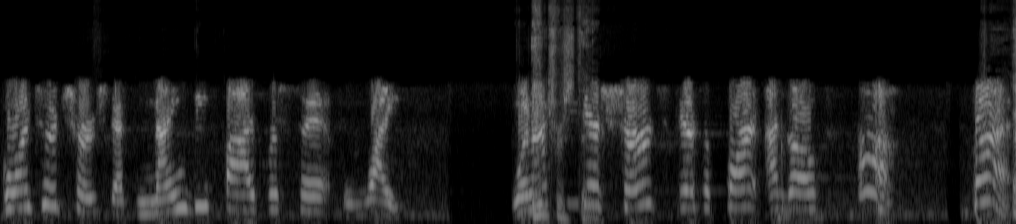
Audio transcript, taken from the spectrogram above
going to a church that's ninety-five percent white, when I see their shirts, there's a part I go, oh. But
